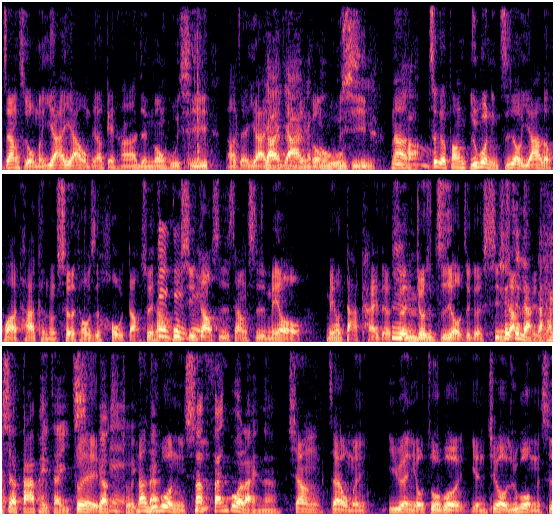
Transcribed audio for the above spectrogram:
这样子我们压压，我们要给他人工呼吸，然后再压压压人工呼吸。那这个方，如果你只有压的话，他可能舌头是后倒，所以他呼吸道事实上是没有没有打开的，所以你就是只有这个心脏。所以这两个还是要搭配在一起，对，不要只做一半。那如果你是那翻过来呢？像在我们。医院有做过研究，如果我们是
